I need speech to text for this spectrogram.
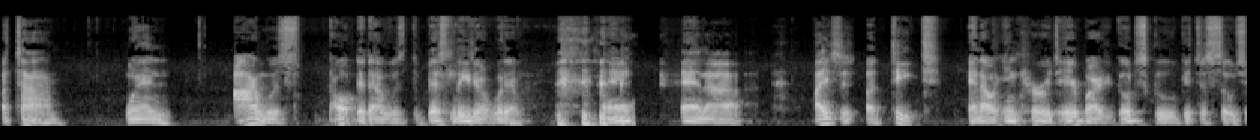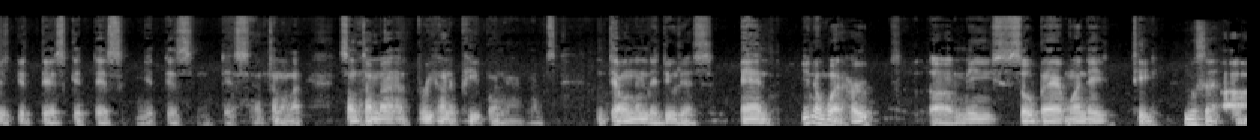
a time when I was thought that I was the best leader or whatever. and and uh, I used to uh, teach, and I would encourage everybody to go to school, get your associates, get this, get this, get this, this. I'm telling like sometimes I have 300 people in there. I'm, I'm telling them to do this, and you know what hurt uh, me so bad one day, T. What's that? Uh,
